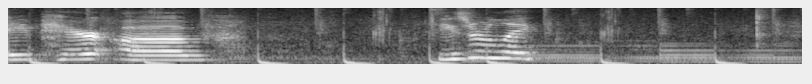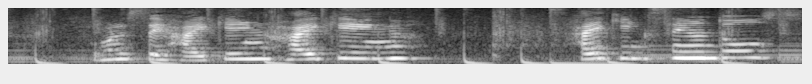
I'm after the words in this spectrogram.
a pair of, these are like, I want to say hiking, hiking, hiking sandals.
